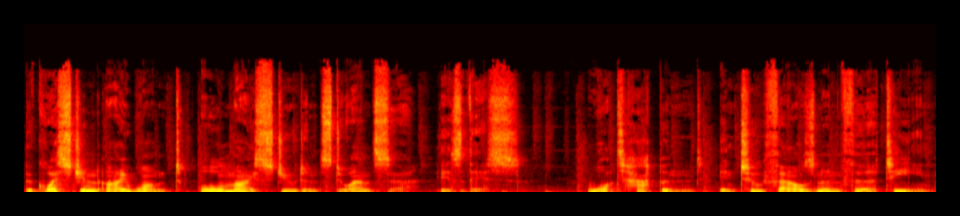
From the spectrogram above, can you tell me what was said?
The question I want all my students to answer is this What happened in 2013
